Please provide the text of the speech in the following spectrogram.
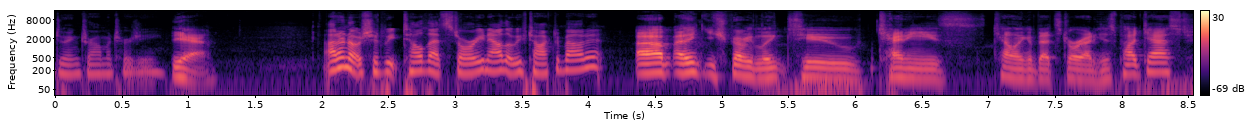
doing dramaturgy. yeah. I don't know. Should we tell that story now that we've talked about it? Um, I think you should probably link to Tenney's telling of that story on his podcast.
